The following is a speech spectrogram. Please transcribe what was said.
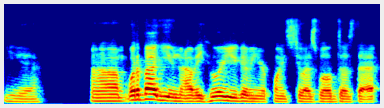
Yeah. Um, what about you, Navi? Who are you giving your points to as well? Does that?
